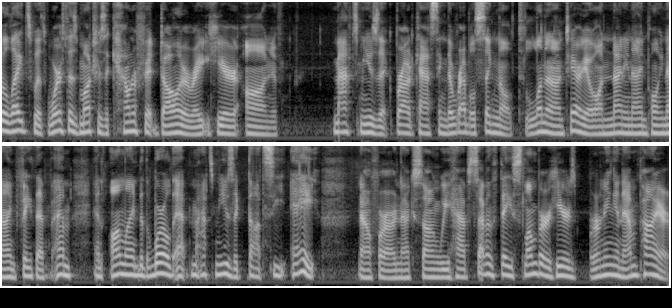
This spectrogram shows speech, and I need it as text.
Lights with worth as much as a counterfeit dollar right here on Matt's Music, broadcasting the Rebel Signal to London, Ontario on 99.9 Faith FM and online to the world at mattsmusic.ca. Now, for our next song, we have Seventh Day Slumber. Here's Burning an Empire.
